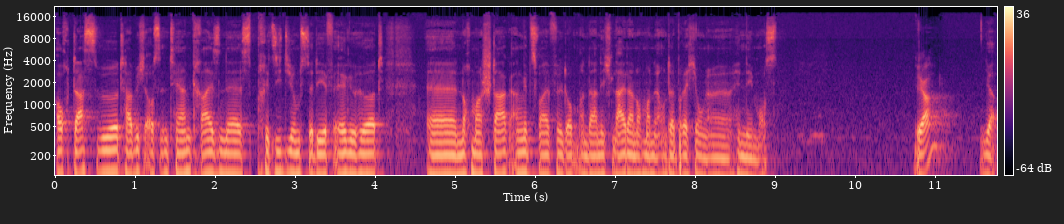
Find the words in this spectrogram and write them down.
auch das wird, habe ich aus internen Kreisen des Präsidiums der DFL gehört, äh, nochmal stark angezweifelt, ob man da nicht leider nochmal eine Unterbrechung äh, hinnehmen muss. Ja? Ja.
